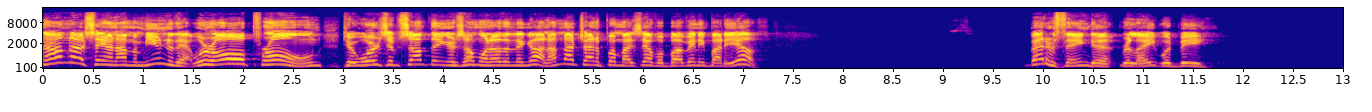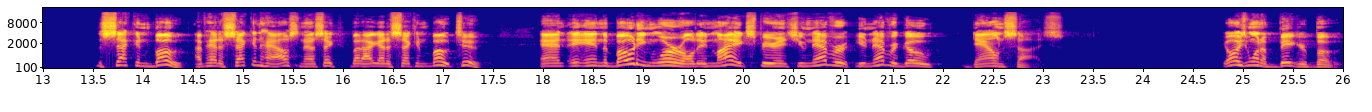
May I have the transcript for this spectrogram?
Now, I'm not saying I'm immune to that. We're all prone to worship something or someone other than God. I'm not trying to put myself above anybody else. Better thing to relate would be the second boat. I've had a second house now, but I got a second boat too. And in the boating world, in my experience, you never you never go downsize. You always want a bigger boat.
